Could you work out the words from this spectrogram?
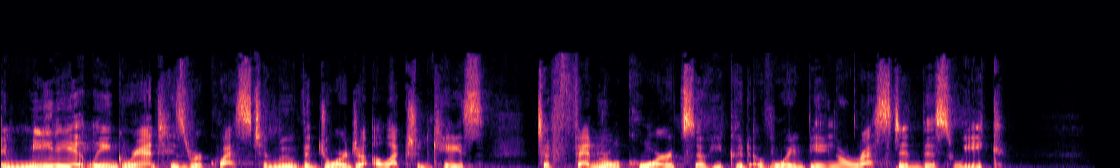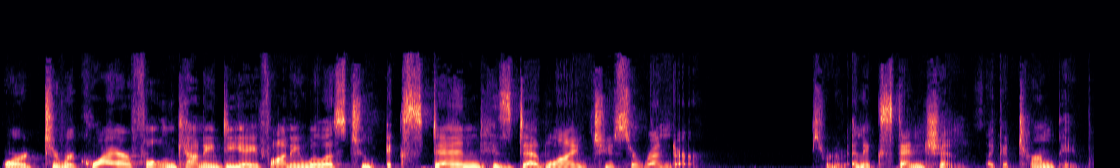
immediately grant his request to move the Georgia election case to federal court so he could avoid being arrested this week, or to require Fulton County DA Fani Willis to extend his deadline to surrender. Sort of an extension, like a term paper.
